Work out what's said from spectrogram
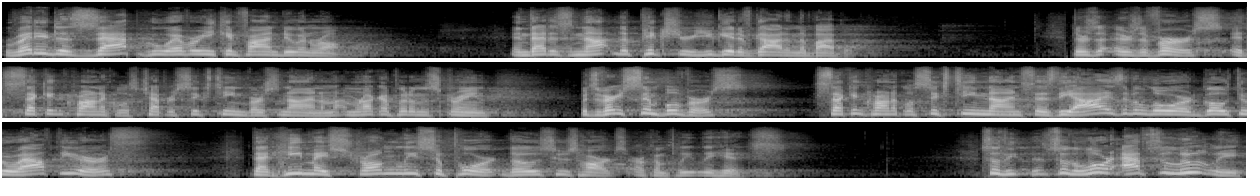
ready to zap whoever he can find doing wrong. And that is not the picture you get of God in the Bible. There's a, there's a verse, it's Second Chronicles chapter 16, verse 9. I'm not, I'm not going to put it on the screen, it's a very simple verse. Second Chronicles 16, 9 says, The eyes of the Lord go throughout the earth that he may strongly support those whose hearts are completely his. So the, so the Lord absolutely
